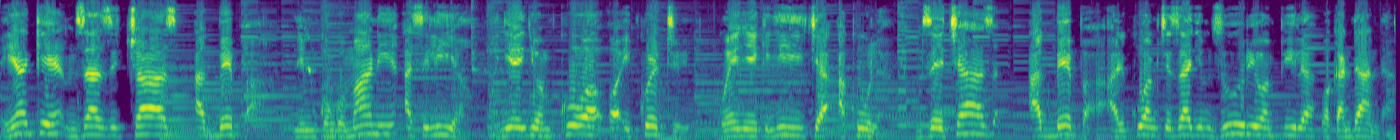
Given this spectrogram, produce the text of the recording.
yake mzazi Charles Agbepa ni Mkongomani asilia mwenyeji wa mkoa wa Ikweti kwenye kijiji cha Akula. Mzee Charles Agbepa alikuwa mchezaji mzuri wa mpira wa kandanda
